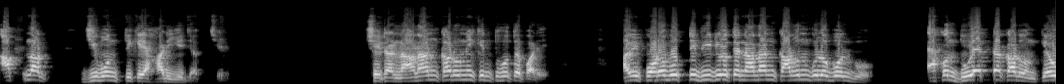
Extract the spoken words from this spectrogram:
আপনার জীবন থেকে হারিয়ে যাচ্ছে। সেটা নানান কারণে কিন্তু হতে পারে। আমি পরবর্তী ভিডিওতে নানান কারণগুলো বলব। এখন দু একটা কারণ, কেউ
